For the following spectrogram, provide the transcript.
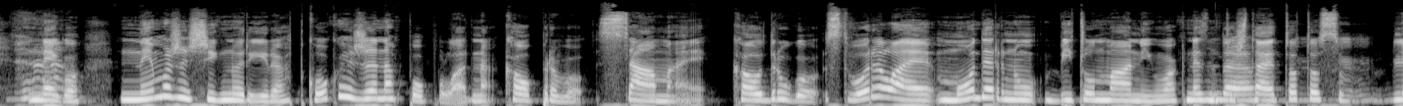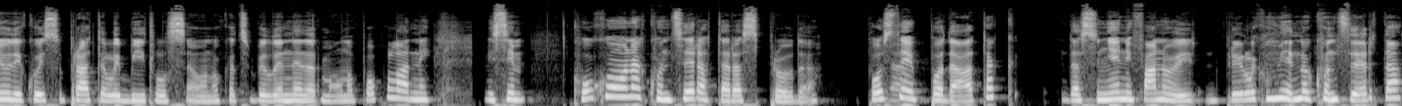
Nego, ne možeš ignorirati koliko je žena popularna. Kao prvo, sama je. Kao drugo, stvorila je modernu Beatlemaniju. Ako ne znate Da. šta je to, to su ljudi koji su pratili Beatlese, ono, kad su bili nenormalno popularni. Mislim, koliko ona koncerata rasproda? Postoji podatak da su njeni fanovi prilikom jednog koncerta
